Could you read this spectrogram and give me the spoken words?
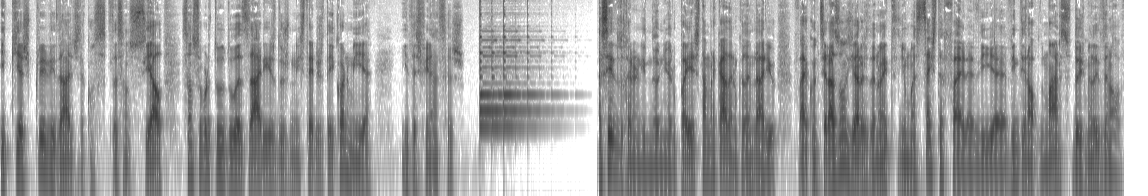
e que as prioridades da concertação social são sobretudo as áreas dos Ministérios da Economia e das Finanças. A saída do Reino Unido da União Europeia está marcada no calendário. Vai acontecer às 11 horas da noite de uma sexta-feira, dia 29 de março de 2019.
